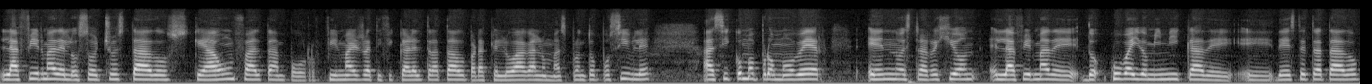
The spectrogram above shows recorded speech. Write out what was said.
la firma de los ocho estados que aún faltan por firmar y ratificar el tratado para que lo hagan lo más pronto posible, así como promover en nuestra región la firma de Cuba y Dominica de, eh, este tratado,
